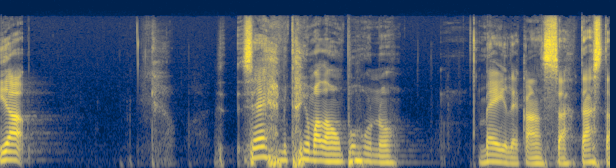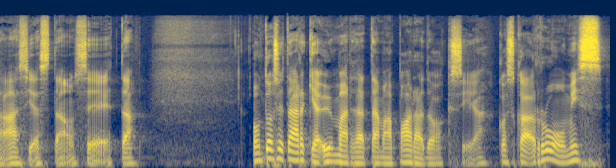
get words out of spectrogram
Ja se, mitä Jumala on puhunut meille kanssa tästä asiasta, on se, että on tosi tärkeää ymmärtää tämä paradoksia, koska ruumis,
